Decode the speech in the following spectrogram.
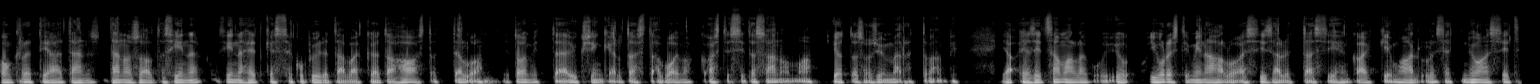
konkretiaa tämän, tämän osalta siinä, siinä hetkessä, kun pyydetään vaikka jotain haastattelua ja toimittaja yksinkertaistaa voimakkaasti sitä sanomaa, jotta se olisi ymmärrettävämpi. Ja, ja sitten samalla kun ju, juristi minä haluaisi sisällyttää siihen kaikki mahdolliset nyanssit,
